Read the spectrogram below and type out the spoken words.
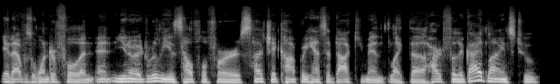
Yeah, that was wonderful. And, and, you know, it really is helpful for such a comprehensive document like the heart failure guidelines to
